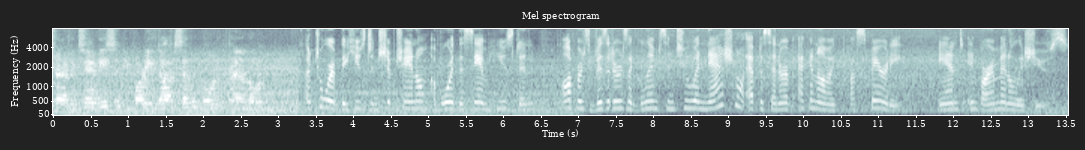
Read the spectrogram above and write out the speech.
traffic, Sam Houston, departing Dock 7, going to Crown, over. A tour of the Houston Ship Channel aboard the Sam Houston offers visitors a glimpse into a national epicenter of economic prosperity and environmental issues.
